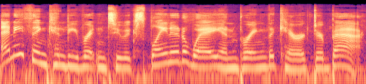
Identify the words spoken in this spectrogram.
Anything can be written to explain it away and bring the character back.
